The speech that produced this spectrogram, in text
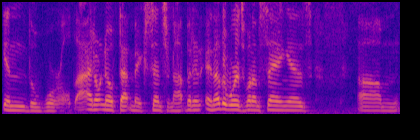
in the world. I don't know if that makes sense or not, but in, in other words, what I'm saying is, um,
